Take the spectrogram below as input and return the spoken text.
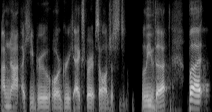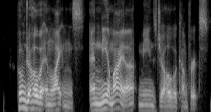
I'm not a Hebrew or Greek expert, so I'll just leave that. But whom Jehovah enlightens, and Nehemiah means Jehovah comforts.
